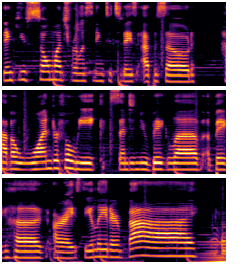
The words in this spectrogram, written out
Thank you so much for listening to today's episode. Have a wonderful week. Sending you big love, a big hug. All right, see you later. Bye.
